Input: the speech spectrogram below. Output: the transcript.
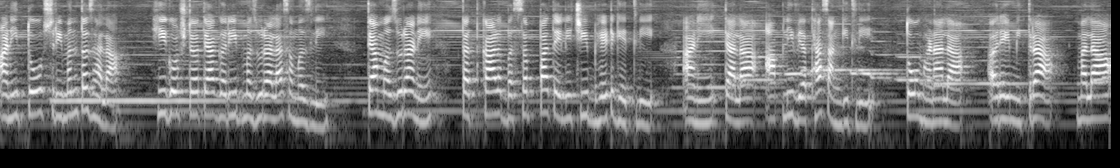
आणि तो श्रीमंत झाला. ही गोष्ट त्या गरीब मजुराला समजली. त्या मजुराने तत्काळ बसप्पा तेलीची भेट घेतली आणि त्याला आपली व्यथा सांगितली. तो म्हणाला अरे मित्रा मला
